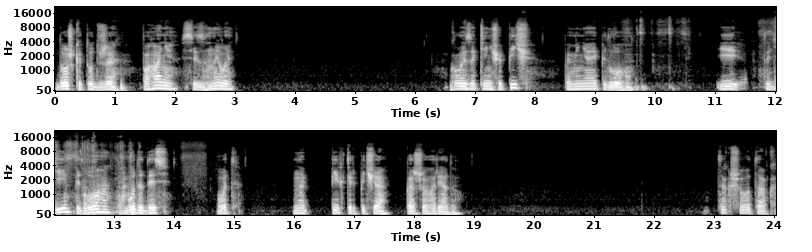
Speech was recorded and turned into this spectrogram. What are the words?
Дошки тут вже погані, всі згнили. Коли закінчу піч, поміняю підлогу. І тоді підлога буде десь от на пів кирпича першого ряду. Так що отак.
